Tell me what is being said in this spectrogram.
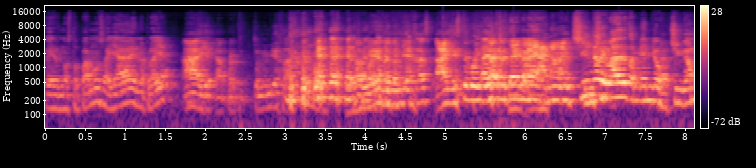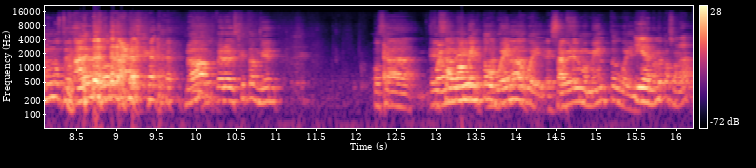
eh, nos topamos allá en la playa. Ah, y aparte tú también viajaste, güey. Aparte tú también viajaste. Ay, este güey Ay, ya- te- ya, no, chinga mi madre también yo. Chingamos nuestra madre. No, pero es que también. O sea, es Fue un saber- momento ajá. bueno, güey. Es saber el momento, güey. Y ya no me pasó nada.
